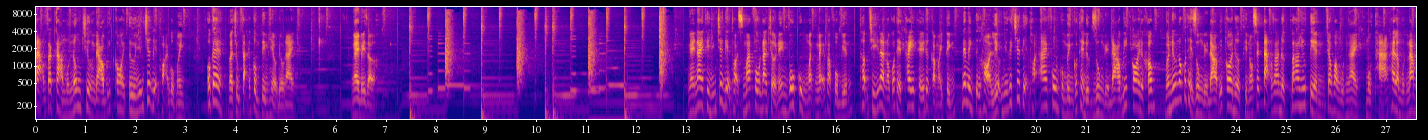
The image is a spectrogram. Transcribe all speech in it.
tạo ra cả một nông trường đào Bitcoin từ những chiếc điện thoại của mình. Ok, và chúng ta hãy cùng tìm hiểu điều này ngay bây giờ. Ngày nay thì những chiếc điện thoại smartphone đang trở nên vô cùng mạnh mẽ và phổ biến, thậm chí là nó có thể thay thế được cả máy tính. Nên mình tự hỏi liệu những cái chiếc điện thoại iPhone của mình có thể được dùng để đào Bitcoin được không? Và nếu nó có thể dùng để đào Bitcoin được thì nó sẽ tạo ra được bao nhiêu tiền trong vòng một ngày, một tháng hay là một năm?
